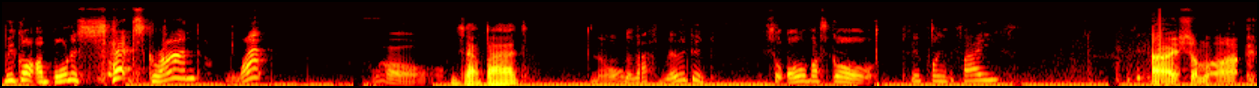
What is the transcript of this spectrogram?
We got a bonus six grand. What? Whoa. Is that bad? No, No. that's really good. So all of us got 2.5. Aye, something like that.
